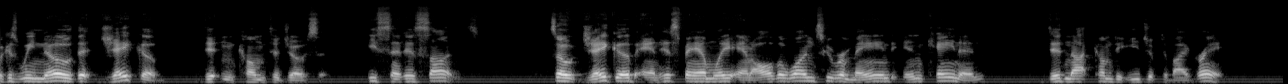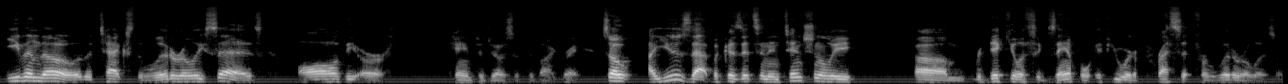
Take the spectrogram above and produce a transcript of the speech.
because we know that Jacob didn't come to Joseph. He sent his sons. So Jacob and his family and all the ones who remained in Canaan did not come to Egypt to buy grain, even though the text literally says all the earth came to Joseph to buy grain. So I use that because it's an intentionally um, ridiculous example if you were to press it for literalism.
